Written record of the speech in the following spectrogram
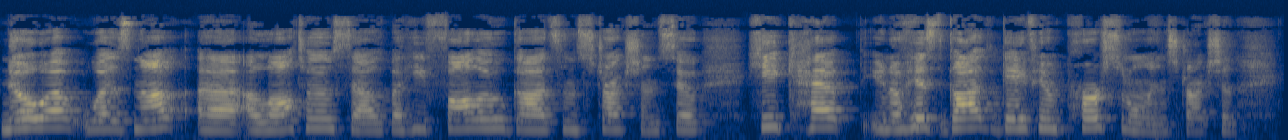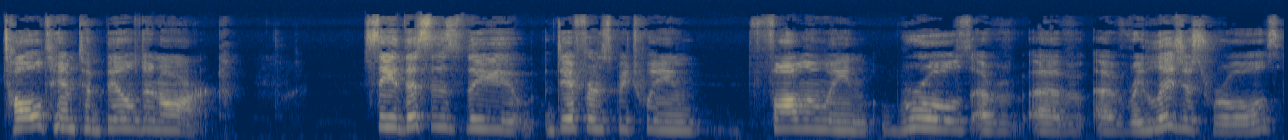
Noah was not uh, a law to himself, but he followed God's instructions. So he kept, you know, his God gave him personal instruction, told him to build an ark. See, this is the difference between following rules of, of, of religious rules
